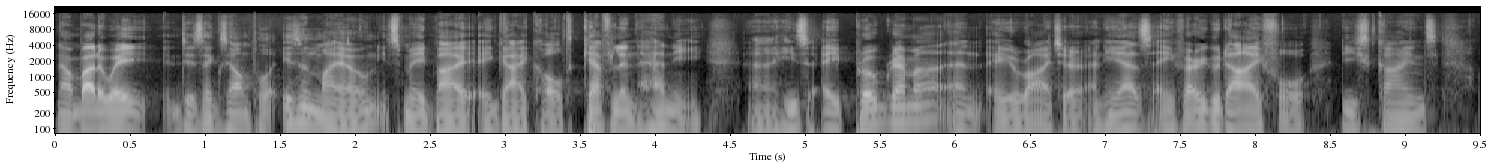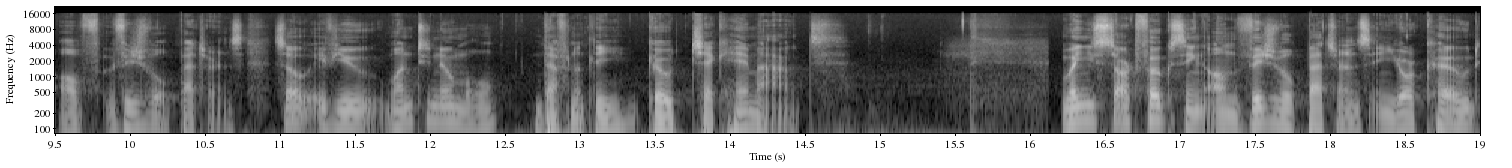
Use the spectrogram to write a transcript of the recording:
Now, by the way, this example isn't my own. It's made by a guy called Kevlin Henney. Uh, he's a programmer and a writer, and he has a very good eye for these kinds of visual patterns. So if you want to know more, definitely go check him out. When you start focusing on visual patterns in your code,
